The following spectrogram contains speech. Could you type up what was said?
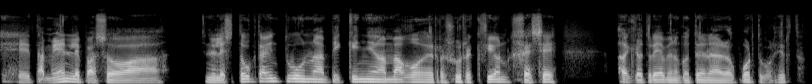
eh, también le pasó a. En el Stoke también tuvo una pequeña amago de resurrección, GC, al que otro día me lo encontré en el aeropuerto, por cierto.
